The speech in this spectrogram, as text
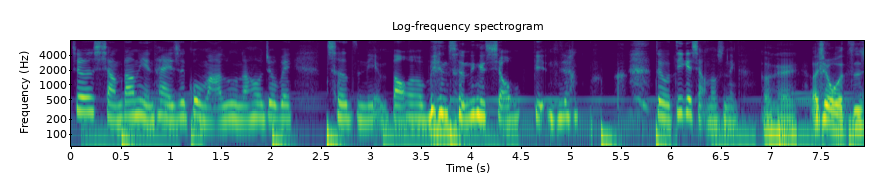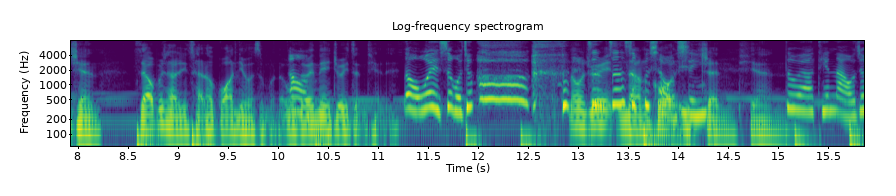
就是想当年他也是过马路，然后就被车子碾爆，然后变成那个小扁这样。对，我第一个想到是那个，OK，而且我之前。只要不小心踩到瓜牛什么的，我都会内疚一整天呢。那我也是，我就，那我就 会难过一整天。对啊，天哪，我就，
